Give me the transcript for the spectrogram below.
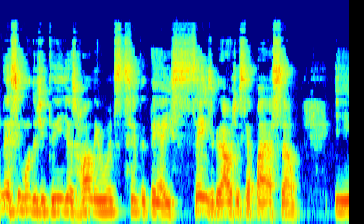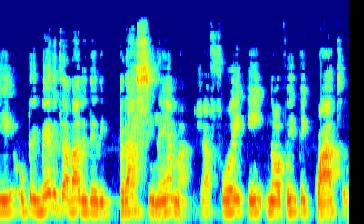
nesse mundo de trilhas, Hollywood sempre tem aí seis graus de separação. E o primeiro trabalho dele para cinema já foi em 94,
